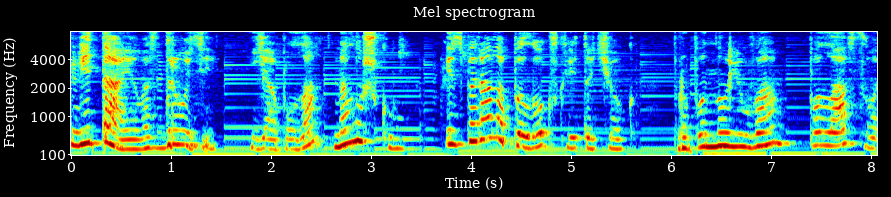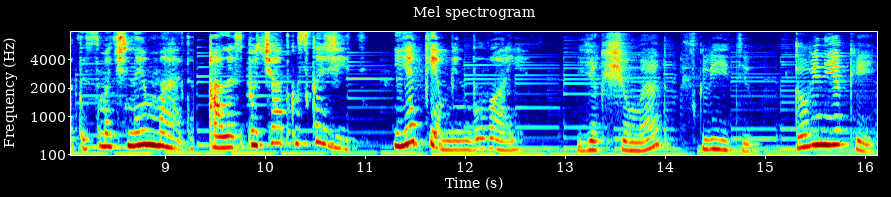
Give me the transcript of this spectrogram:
Вітаю вас, друзі! Я була на лужку і збирала пилок з квіточок. Пропоную вам поласувати смачним медом. Але спочатку скажіть, яким він буває? Якщо мед з квітів, то він який?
